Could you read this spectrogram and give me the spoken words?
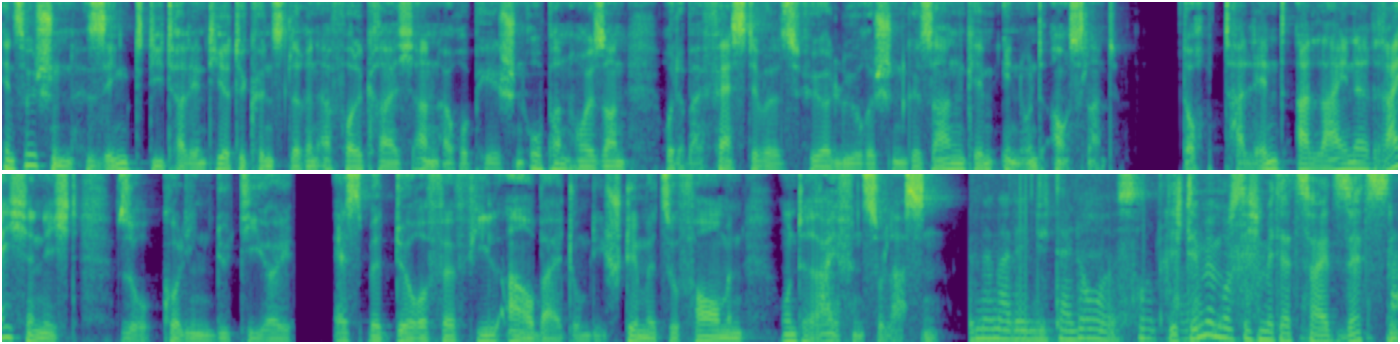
Inzwischen singt die talentierte Künstlerin erfolgreich an europäischen Opernhäusern oder bei Festivals für lyrischen Gesang im In- und Ausland. Doch Talent alleine reiche nicht, so Colin Dutilleux. Es bedürfe viel Arbeit, um die Stimme zu formen und reifen zu lassen. Euh, die Stimme muss sich mit der Zeit setzen.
